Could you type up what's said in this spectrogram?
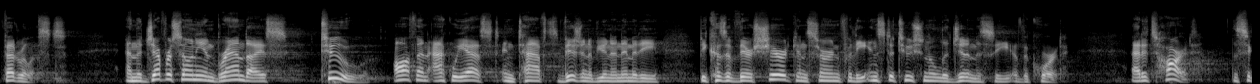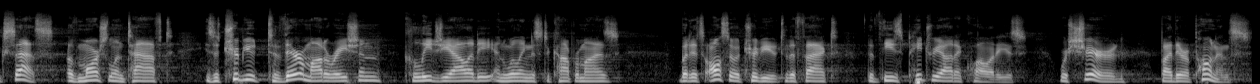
Federalists. And the Jeffersonian Brandeis, too, often acquiesced in Taft's vision of unanimity because of their shared concern for the institutional legitimacy of the court. At its heart, the success of Marshall and Taft is a tribute to their moderation, collegiality, and willingness to compromise, but it's also a tribute to the fact that these patriotic qualities were shared by their opponents,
